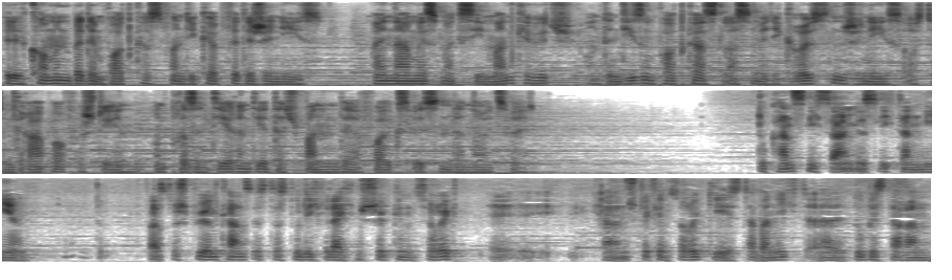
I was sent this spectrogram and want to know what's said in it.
Willkommen bei dem Podcast von Die Köpfe der Genies. Mein Name ist Maxim Mankewitsch und in diesem Podcast lassen wir die größten Genies aus dem Grabau verstehen und präsentieren dir das spannende Erfolgswissen der Neuzeit. Du kannst nicht sagen, es liegt an mir. Was du spüren kannst, ist, dass du dich vielleicht ein Stückchen zurück, äh, ja, ein Stückchen zurückgehst, aber nicht äh, du bist daran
